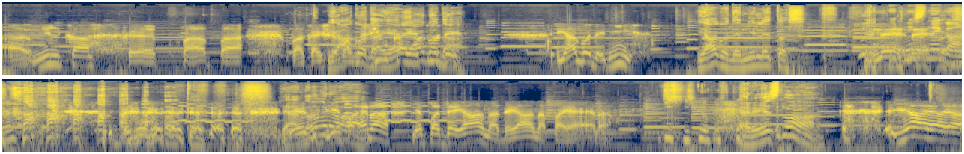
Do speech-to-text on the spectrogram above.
a, Milka, e, pa, pa, pa kaj še Jagoda pa, Šivka je, jagoda. Tudi. Jagode ni. Jagode ni letos. Ne, Ni ne. snega, ne? Okay. Ja, je, dobro. je, pa ena, je pa dejana, dejana pa je ena. Resno? Ja, ja, ja.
